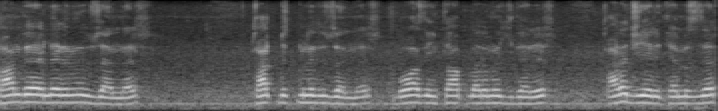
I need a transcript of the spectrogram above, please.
Kan değerlerini düzenler. Kalp ritmini düzenler. Boğaz iltihaplarını giderir. Karaciğeri temizler.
